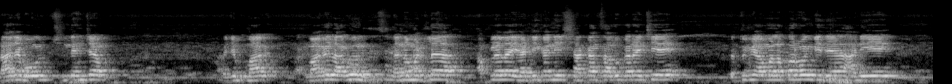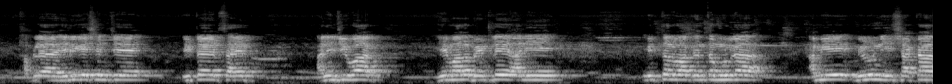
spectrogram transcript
राजाभाऊ शिंदेच्या म्हणजे माग मागे लागून त्यांना म्हटलं आपल्याला या ठिकाणी शाखा चालू करायची आहे. तर तुम्ही आम्हाला परवानगी द्या. आणि आपल्या इरिगेशनचे रिटायर्ड साहेब अनिलजी वाघ हे मला भेटले आणि मित्तल वाघ यांचा मुलगा आम्ही मिळून ही शाखा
